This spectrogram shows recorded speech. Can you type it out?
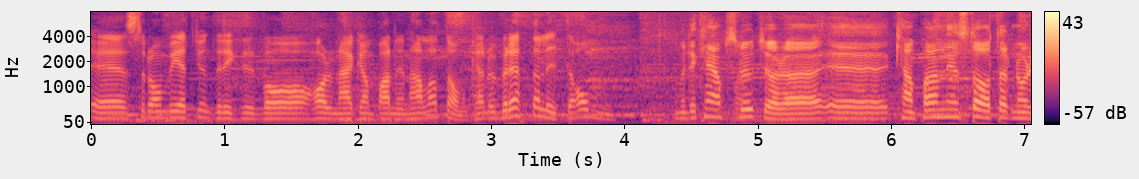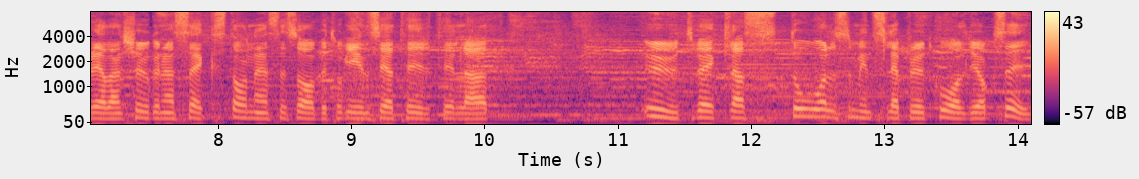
eh, så de vet ju inte riktigt vad har den här kampanjen handlat om. Kan du berätta lite om? Men det kan jag absolut göra. Eh, kampanjen startade nog redan 2016 när SSAB tog initiativ till att utveckla stål som inte släpper ut koldioxid.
